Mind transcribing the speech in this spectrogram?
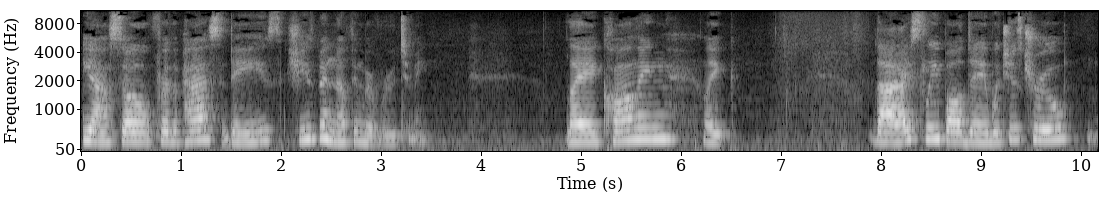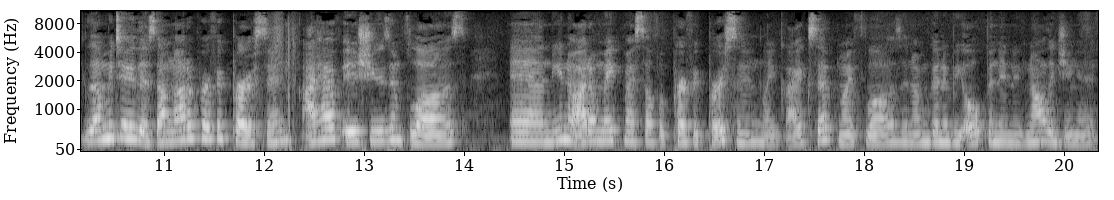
Yeah, so for the past days, she's been nothing but rude to me. Like calling like that I sleep all day, which is true. Let me tell you this, I'm not a perfect person. I have issues and flaws. And you know, I don't make myself a perfect person. Like I accept my flaws and I'm going to be open and acknowledging it.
